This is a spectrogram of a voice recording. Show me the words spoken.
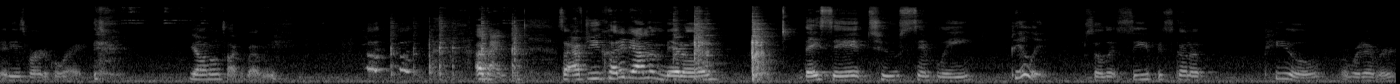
It is vertical, right? Y'all don't talk about me. okay, so after you cut it down the middle, they said to simply peel it. So let's see if it's gonna peel or whatever.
